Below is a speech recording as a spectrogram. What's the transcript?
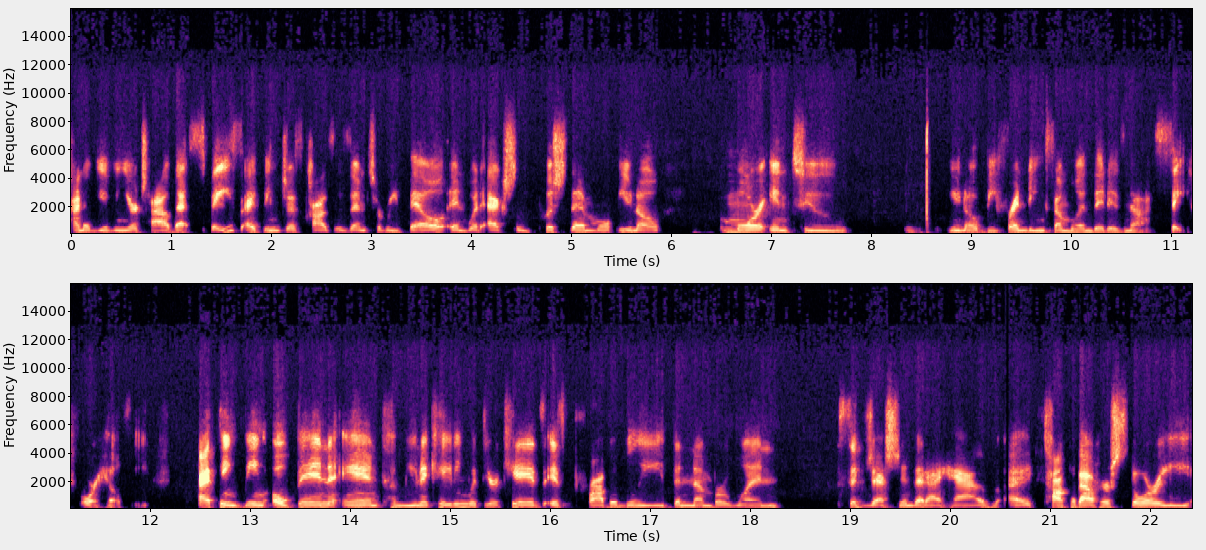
kind of giving your child that space I think just causes them to rebel and would actually push them more, you know, more into you know befriending someone that is not safe or healthy. I think being open and communicating with your kids is probably the number one suggestion that I have. I talk about her story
